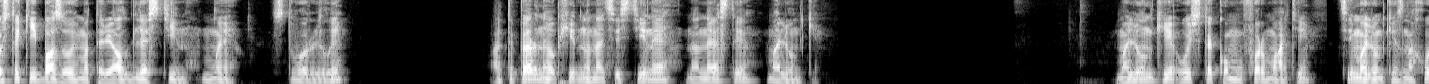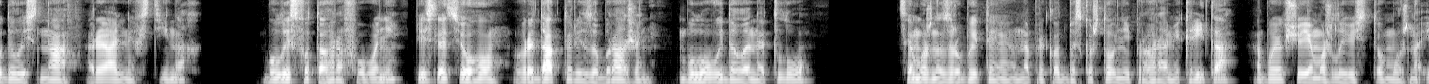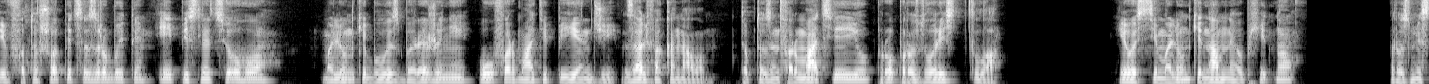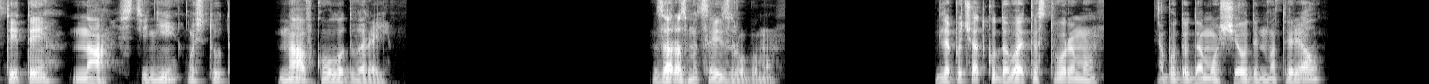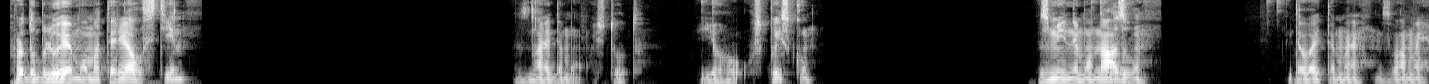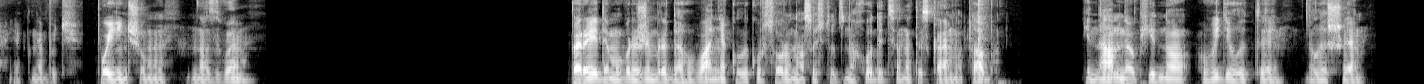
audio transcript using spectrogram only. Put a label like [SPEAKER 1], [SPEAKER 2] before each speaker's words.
[SPEAKER 1] Ось такий базовий матеріал для стін ми створили. А тепер необхідно на ці стіни нанести малюнки. Малюнки ось в такому форматі. Ці малюнки знаходились на реальних стінах, були сфотографовані. Після цього в редакторі зображень було видалене тло. Це можна зробити, наприклад, в безкоштовній програмі Krita, або якщо є можливість, то можна і в Photoshop це зробити. І після цього малюнки були збережені у форматі PNG з альфа-каналом, тобто з інформацією про прозорість тла. І ось ці малюнки нам необхідно розмістити на стіні, ось тут, навколо дверей. Зараз ми це і зробимо. Для початку давайте створимо або додамо ще один матеріал. Продублюємо матеріал стін. Знайдемо ось тут його у списку. Змінимо назву. Давайте ми з вами як-небудь по-іншому назвемо. Перейдемо в режим редагування, коли курсор у нас ось тут знаходиться, натискаємо Tab. І нам необхідно виділити лише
